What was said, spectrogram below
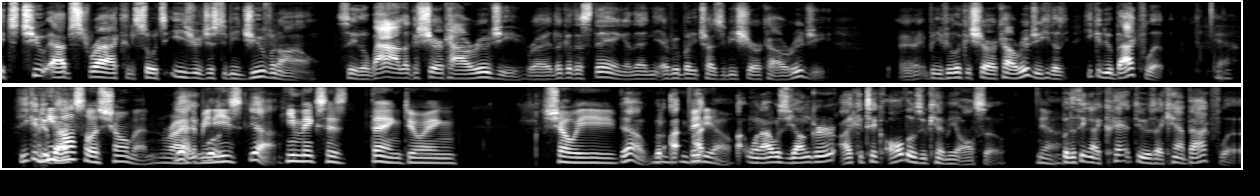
it's too abstract, and so it's easier just to be juvenile. So you go, wow, look at Shirakawa Ryuji, right? Look at this thing, and then everybody tries to be Shirakawa Ryuji, right? But if you look at Shirakawa Ryuji, he does he can do a backflip. Yeah. He can do he's back. also a showman, right? Yeah, I mean, well, he's yeah. he makes his thing doing showy yeah, but I- video. I- when I was younger, I could take all those ukemi also. yeah. But the thing I can't do is I can't backflip,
